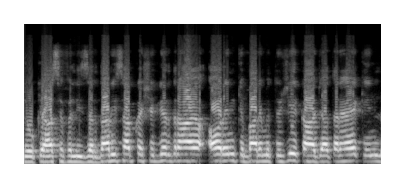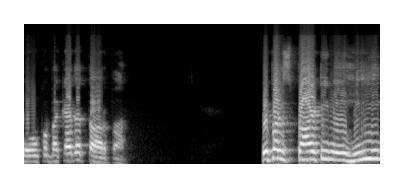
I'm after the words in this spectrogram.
جو کہ آصف علی زرداری صاحب کا شاگرد رہا ہے، اور ان کے بارے میں تو یہ کہا جاتا رہا ہے کہ ان لوگوں کو باقاعدہ طور پر پیپلز پارٹی نے ہی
